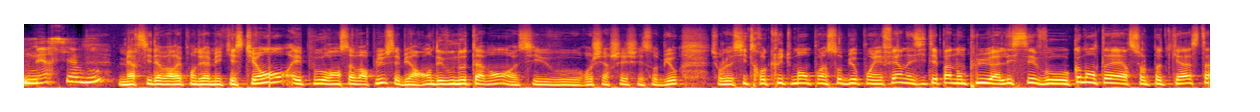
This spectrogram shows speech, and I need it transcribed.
Merci à vous. Merci d'avoir répondu à mes questions. Et pour en savoir plus, eh bien rendez-vous notamment euh, si vous recherchez chez Sobio sur le site recrutement.sobio.fr. N'hésitez pas non plus à laisser vos commentaires sur le podcast.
